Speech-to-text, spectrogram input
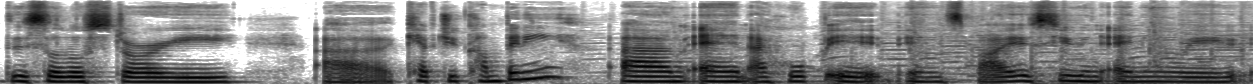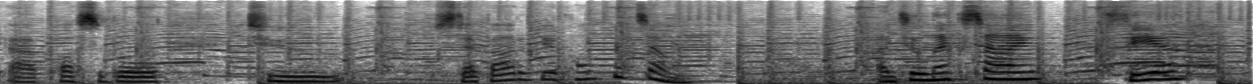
this little story uh, kept you company um, and I hope it inspires you in any way uh, possible to step out of your comfort zone. Until next time, see ya!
